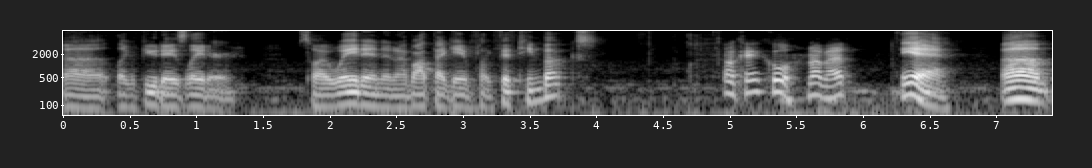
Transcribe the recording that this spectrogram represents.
uh, like a few days later. So I waited in and I bought that game for like 15 bucks. Okay, cool. Not bad. Yeah. Um,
